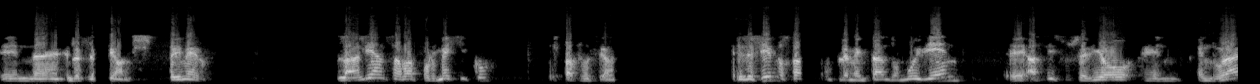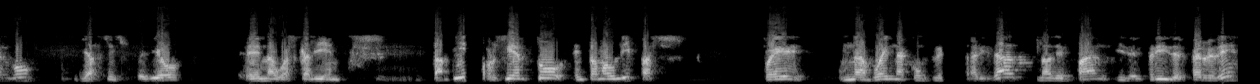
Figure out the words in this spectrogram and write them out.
en, en reflexiones. Primero, la alianza va por México, esta función. Es decir, nos está complementando muy bien. Eh, así sucedió en, en Durango y así sucedió en Aguascalientes. También, por cierto, en Tamaulipas fue una buena complementariedad, la del PAN y del PRI y del PRD,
